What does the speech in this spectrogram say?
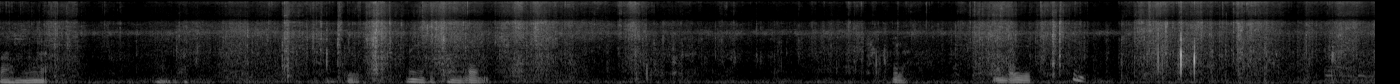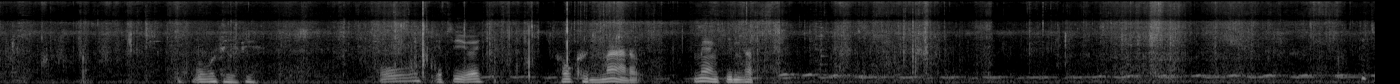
บ้าหมูละนี่จะทองเล่นนี่แหละมันได้อีกโอ้ยพี่พี่โอ้เอฟซีเอ้ย เขาขึ้นมากแล้ว แม่งกินครับ ก็จ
